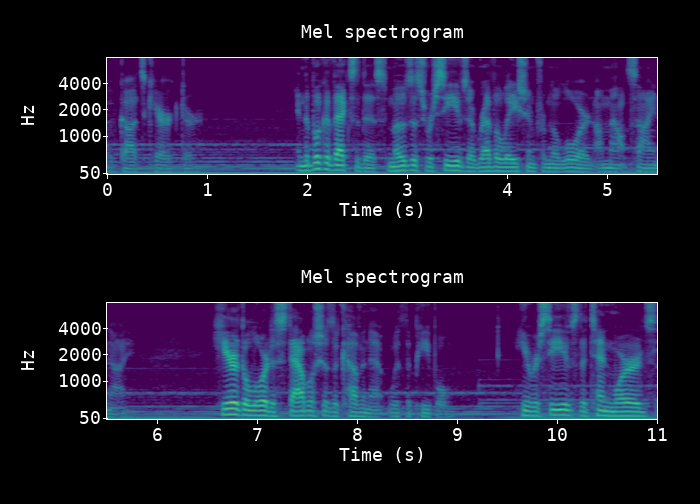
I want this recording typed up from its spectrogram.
of God's character. In the book of Exodus, Moses receives a revelation from the Lord on Mount Sinai here, the Lord establishes a covenant with the people. He receives the ten words,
